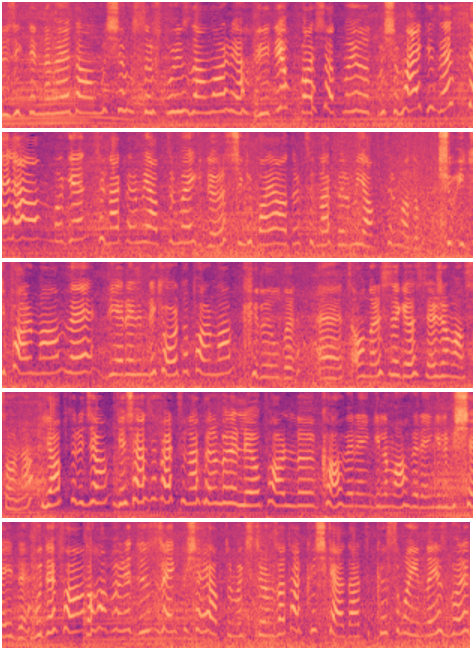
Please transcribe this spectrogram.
Müzik dinlemeye dalmışım. Sırf bu yüzden var ya video başlatmayı unutmuşum. Herkese selam. Bugün tırnaklarımı yaptırmaya gidiyoruz. Çünkü bayağıdır tırnaklarımı yaptırmadım. Şu iki parmağım ve diğer elimdeki orta parmağım kırıldı. Evet onları size göstereceğim az sonra. Yaptıracağım. Geçen sefer tırnaklarım böyle leoparlı, kahverengili, mahverengili bir şeydi. Bu defa daha böyle düz renk bir şey yaptırmak istiyorum. Zaten kış geldi artık Kasım ayındayız. Böyle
